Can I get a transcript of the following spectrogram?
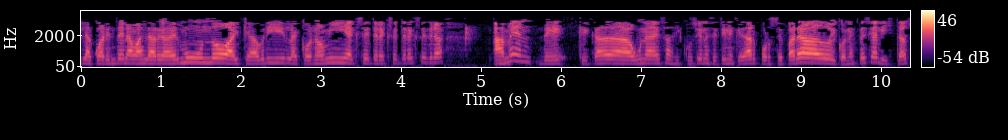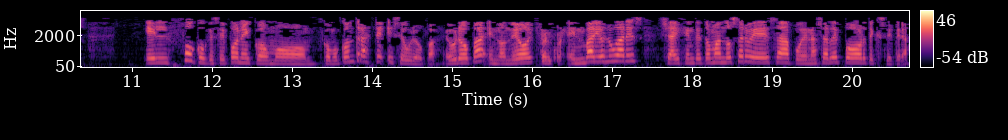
la cuarentena más larga del mundo, hay que abrir la economía, etcétera, etcétera, etcétera. Amén de que cada una de esas discusiones se tiene que dar por separado y con especialistas, el foco que se pone como, como contraste es Europa. Europa, en donde hoy, en varios lugares, ya hay gente tomando cerveza, pueden hacer deporte, etcétera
